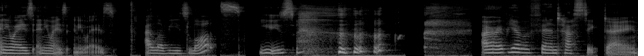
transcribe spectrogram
Anyways, anyways, anyways, I love yous lots. Use. I hope you have a fantastic day.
